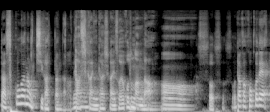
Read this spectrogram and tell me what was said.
らそこがなんか違ったんだろうね。確かに、確かに、そういうことなんだ。うんああ。そうそうそう。だからここで、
